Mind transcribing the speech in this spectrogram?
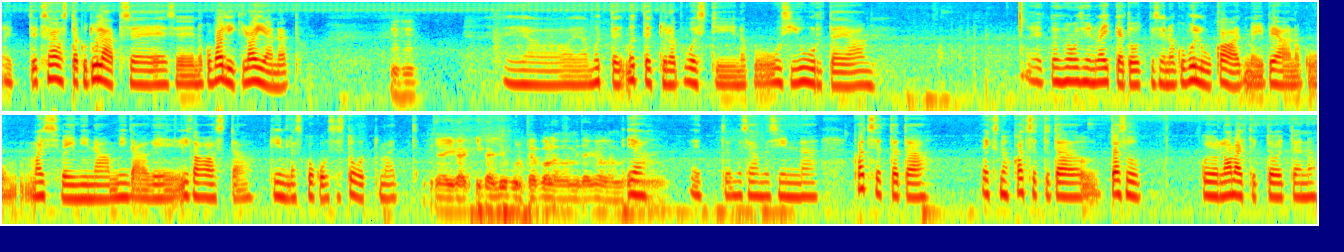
et eks aastaga tuleb see, see nagu valik laieneb Mm -hmm. ja, ja mõtte, mõtteid tuleb uuesti nagu uusi juurde ja et noh, nagu selline väiketootmise nagu võlu ka, et me ei pea nagu massveinina midagi iga aasta kindlas koguses tootma, et ja iga, igal juhul peab olema midagi olema. Jah. et me saame siin katsetada, eks noh, katsetada tasub, kui olla ametlik tootja, noh,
